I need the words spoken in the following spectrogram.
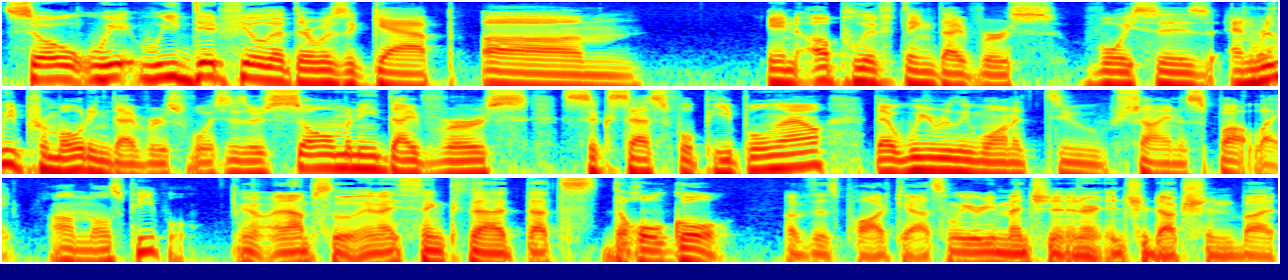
so we we did feel that there was a gap. Um, in uplifting diverse voices and really promoting diverse voices. There's so many diverse, successful people now that we really wanted to shine a spotlight on those people. You know, and absolutely. And I think that that's the whole goal of this podcast. And we already mentioned it in our introduction, but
